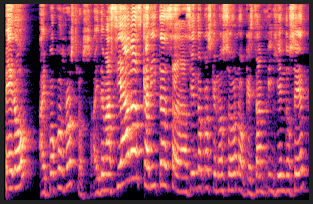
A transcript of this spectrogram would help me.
pero hay pocos rostros. Hay demasiadas caritas eh, haciendo cosas que no son o que están fingiendo ser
